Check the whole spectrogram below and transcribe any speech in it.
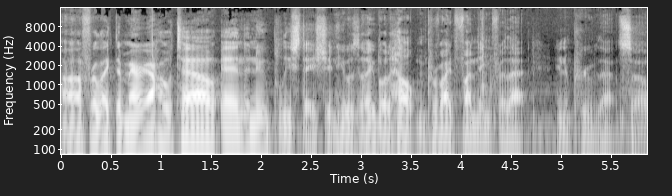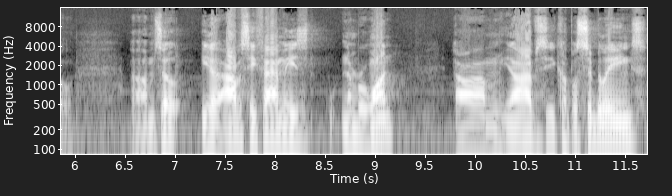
uh, for like the Marriott Hotel and the new police station. He was able to help and provide funding for that and improve that. So, um, so you know, obviously, family is number one. Um, you know, obviously, a couple siblings.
